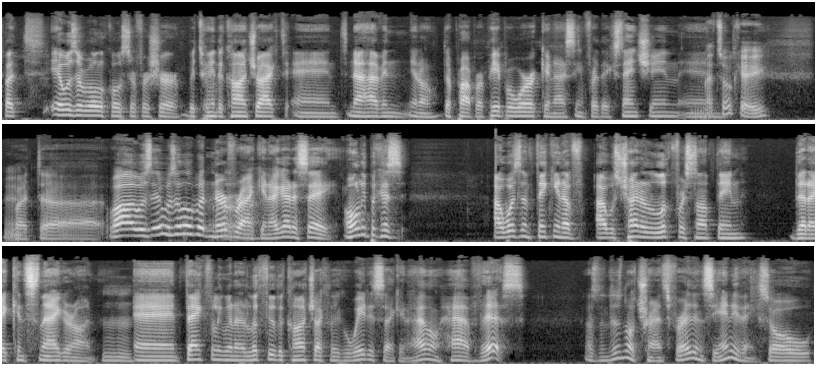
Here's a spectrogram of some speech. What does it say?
but it was a roller coaster for sure between the contract and not having you know the proper paperwork and asking for the extension. And That's okay. But uh, well, it was it was a little bit nerve wracking. I gotta say, only because I wasn't thinking of. I was trying to look for something that I can snag her on, Mm-hmm. and thankfully, when I looked through the contract, like, wait a second, I don't have this. I was like, there's no transfer. I didn't see anything. So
